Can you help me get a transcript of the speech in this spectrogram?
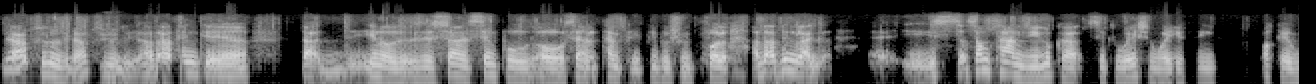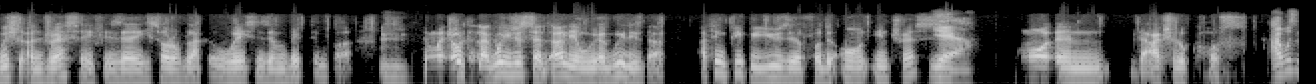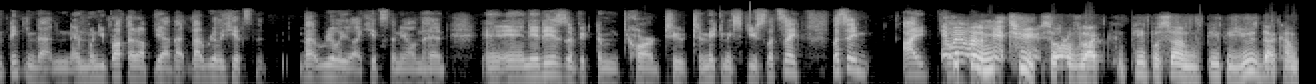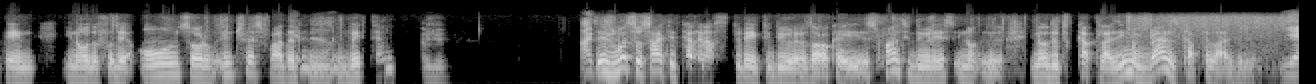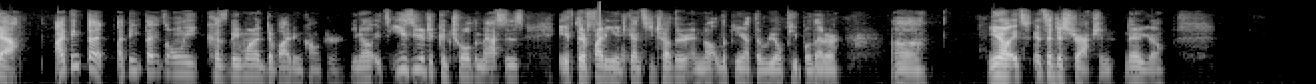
Yeah, absolutely, absolutely. I, I think uh, that you know there's a certain simple or certain template people should follow. I, I think like uh, sometimes you look at situation where you think, okay, we should address it if it's a sort of like a racism victim, but Mhm. the majority, like what you just said earlier, we agreed, is that I think people use it for their own interests yeah more than the actual cause. i wasn't thinking that and, and when you brought that up yeah that, that really hits the, that really like hits the nail on the head and, and it is a victim card to to make an excuse let's say let's say i Even, even me too, sort of like people, some people use that campaign in order for their own sort of interest rather than Yeah. victim. Mm-hmm. I So it's what society telling us today to do. It's like, okay, it's fine to do this, you know, in order to capitalize. Even brands capitalize on it. Yeah, I think that I think that's only because they want to divide and conquer. You know, it's easier to control the masses if they're fighting against each other and not looking at the real people that are, uh, you know, it's it's a distraction. There you go.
